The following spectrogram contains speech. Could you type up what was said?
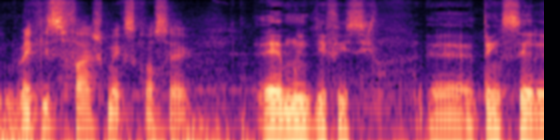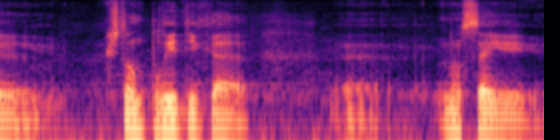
Como é que isso se faz? Como é que se consegue? é muito difícil. É, tem que ser eh, questão política, é, não sei,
